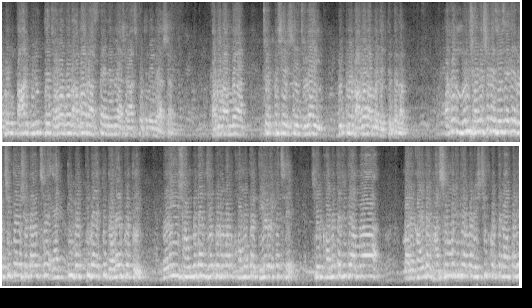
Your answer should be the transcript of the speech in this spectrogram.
এবং তার বিরুদ্ধে জনগণ আবার রাস্তায় নেমে আসা, রাজপথে নেমে আসা। এবং আমরা চব্বিশের সেই জুলাই বিপ্লব আবার আমরা দেখতে পেলাম। এখন মূল সমস্যাটা যে জায়গায় রচিত, সেটা হচ্ছে একটি ব্যক্তি বা একটি দলের প্রতি এই সংবিধান যে পরিমাণ ক্ষমতা দিয়ে রেখেছে, সেই ক্ষমতা যদি আমরা মানে ক্ষমতার ভারসাম্য যদি আমরা নিশ্চিত করতে না পারি,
